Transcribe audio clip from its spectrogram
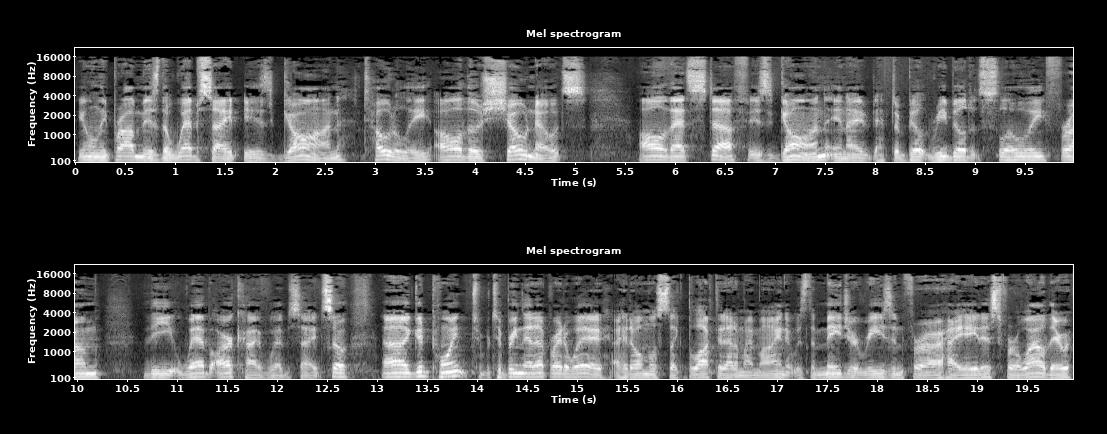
The only problem is the website is gone totally. All those show notes, all of that stuff is gone, and I have to build rebuild it slowly from the web archive website. So, uh, good point to, to bring that up right away. I, had almost like blocked it out of my mind. It was the major reason for our hiatus for a while there.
